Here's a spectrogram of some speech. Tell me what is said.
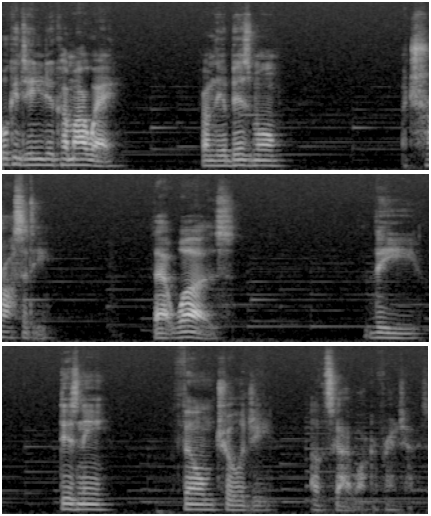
will continue to come our way from the abysmal atrocity that was the Disney film trilogy of the Skywalker franchise.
